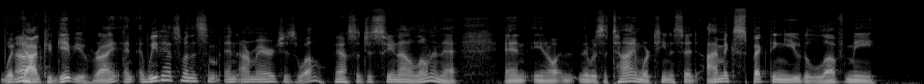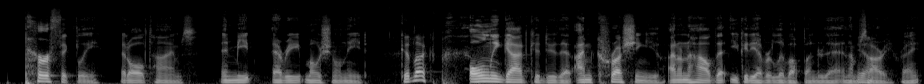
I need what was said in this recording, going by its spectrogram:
what No. God could give you, right? And and we've had some of this in our marriage as well. Yeah. So just so you're not alone in that. And you know, there was a time where Tina said, "I'm expecting you to love me perfectly at all times and meet every emotional need." Good luck. Only God could do that. I'm crushing you. I don't know how that you could ever live up under that, and I'm Yeah. sorry, right?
